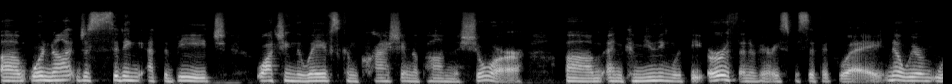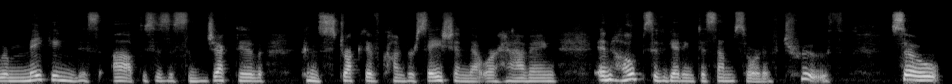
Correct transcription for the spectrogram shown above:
Um, we're not just sitting at the beach watching the waves come crashing upon the shore um, and communing with the earth in a very specific way. No, we're, we're making this up. This is a subjective, constructive conversation that we're having in hopes of getting to some sort of truth. So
